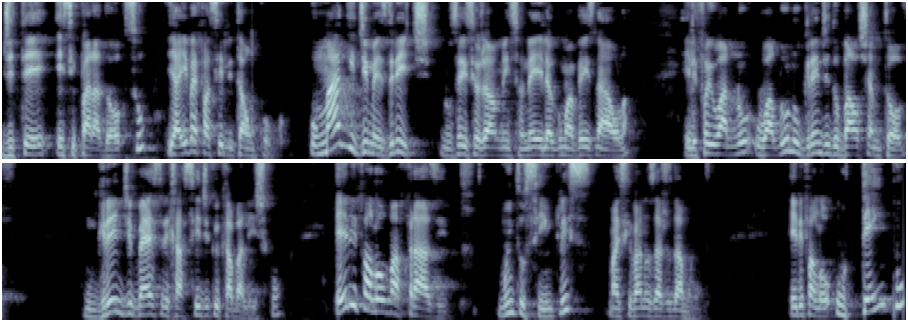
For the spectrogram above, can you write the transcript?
de ter esse paradoxo, e aí vai facilitar um pouco. O Mag de Mesrit, não sei se eu já mencionei ele alguma vez na aula, ele foi o, aluno, o aluno grande do Baal Shem Tov, um grande mestre racídico e cabalístico. Ele falou uma frase muito simples, mas que vai nos ajudar muito. Ele falou: O tempo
